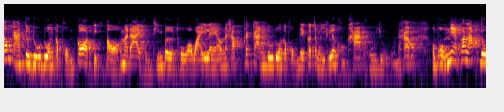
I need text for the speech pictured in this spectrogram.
ต้องการจะดูดวงกับผมก็ติดต่อเข้ามาได้ ผมทิ้งเบอร์โทรเอาไว้แล้วนะครับถ้าการดูดวงกับผมเนี่ยก็จะมีเรื่องของค่าครูอยู่นะครับผมผมเนี่ยก็รับดู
